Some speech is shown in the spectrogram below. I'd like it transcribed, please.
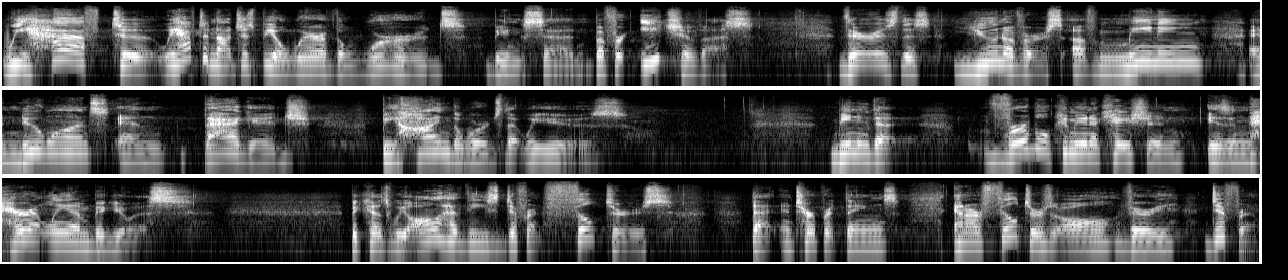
we have to, we have to not just be aware of the words being said, but for each of us, there is this universe of meaning and nuance and baggage behind the words that we use. Meaning that verbal communication is inherently ambiguous because we all have these different filters that interpret things, and our filters are all very different.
